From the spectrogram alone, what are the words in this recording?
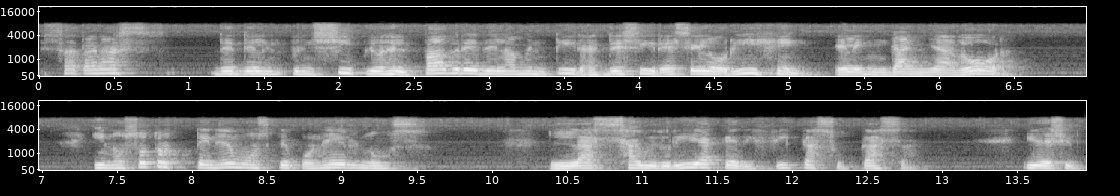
Satanás desde el principio es el padre de la mentira, es decir, es el origen, el engañador. Y nosotros tenemos que ponernos la sabiduría que edifica su casa y decir,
